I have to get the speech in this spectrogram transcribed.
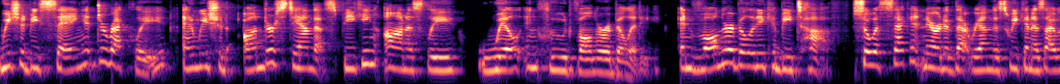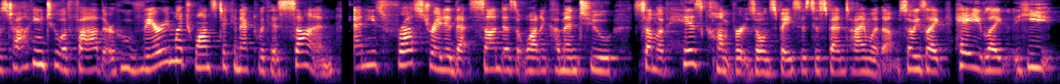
We should be saying it directly, and we should understand that speaking honestly will include vulnerability. And vulnerability can be tough. So, a second narrative that ran this weekend is I was talking to a father who very much wants to connect with his son, and he's frustrated that son doesn't want to come into some of his comfort zone spaces to spend time with him. So he's like, "Hey, like he,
